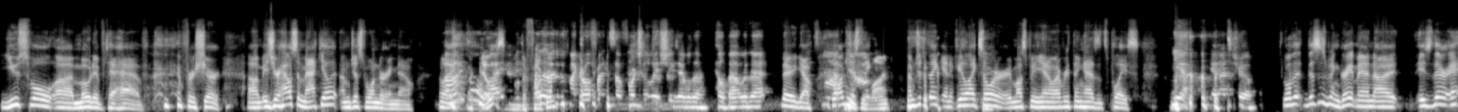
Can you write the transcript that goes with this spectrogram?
useful uh, motive to have for sure. Um, is your house immaculate? I'm just wondering now. Like, Uh, it's all Nope, right. I, mean, I live, I motherfucker. live with my girlfriend so fortunately she's able to help out with that there you go. Well, I'm just know, thinking, line. I'm just thinking if he likes order, it must be you know everything has its place. yeah yeah that's true Well, th- this has been great, man. Uh, is there?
